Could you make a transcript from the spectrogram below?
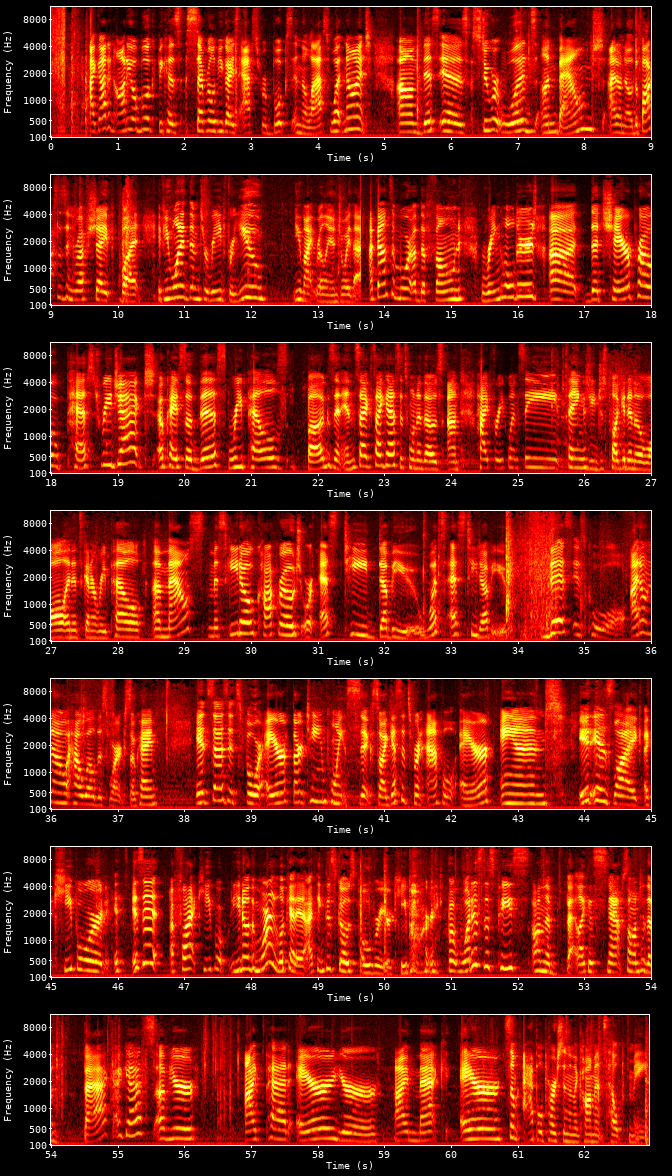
I got an audiobook because several of you guys asked for books in the last whatnot. Um, this is Stuart Woods' Unbound. I don't know, the box is in rough shape, but if you wanted them to read for you, you might really enjoy that. I found some more of the phone ring holders. Uh, the Chair Pro Pest Reject. Okay, so this repels bugs and insects, I guess. It's one of those um, high frequency things. You just plug it into the wall and it's gonna repel a mouse, mosquito, cockroach, or STW. What's STW? This is cool. I don't know how well this works, okay? It says it's for Air 13.6, so I guess it's for an Apple Air. And it is like a keyboard. It, is it a flat keyboard? You know, the more I look at it, I think this goes over your keyboard. But what is this piece on the back? Like it snaps onto the back, I guess, of your iPad Air, your iMac Air. Some Apple person in the comments helped me.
